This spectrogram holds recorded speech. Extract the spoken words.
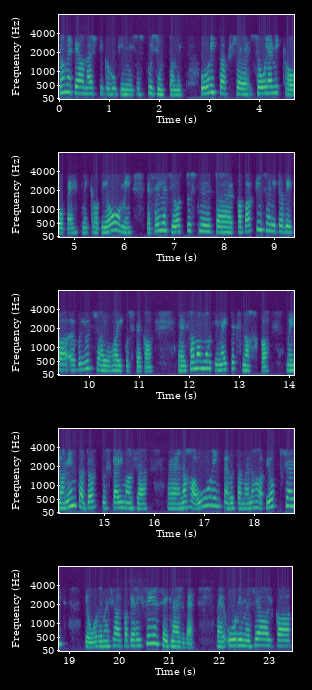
no me teame hästi kõhukinnisust kui sümptomit, uuritakse soolemikrobe ehk mikrobiomi ja selle seotust nüüd äh, ka Parkinsoni tõviga või üldse ajuhaigustega samamoodi näiteks nahka. meil on endal Tartus käimas eh, nahauuring, me võtame naha biopsiaid ja uurime seal ka perifeerseid närve. Eh, uurime seal ka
